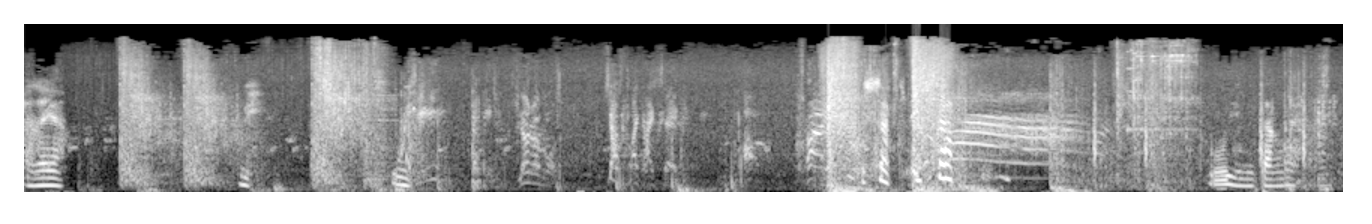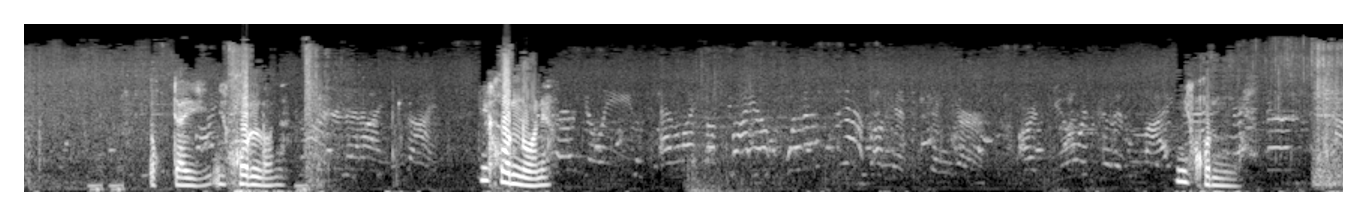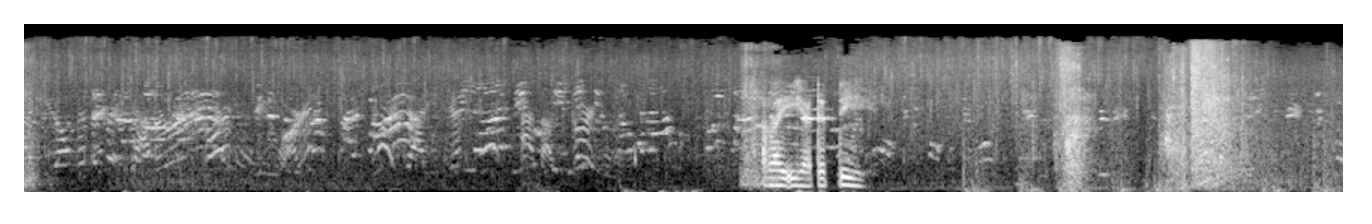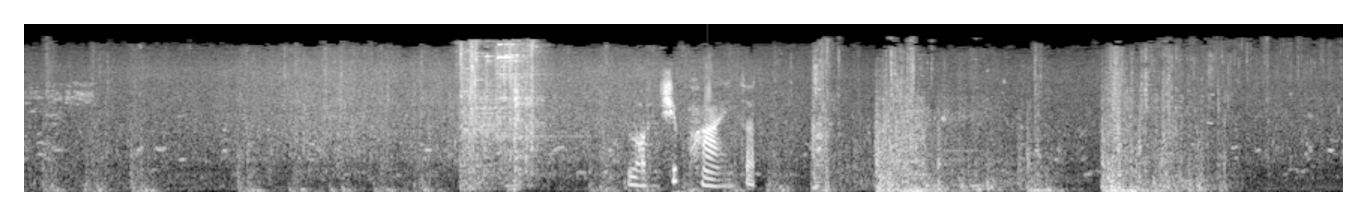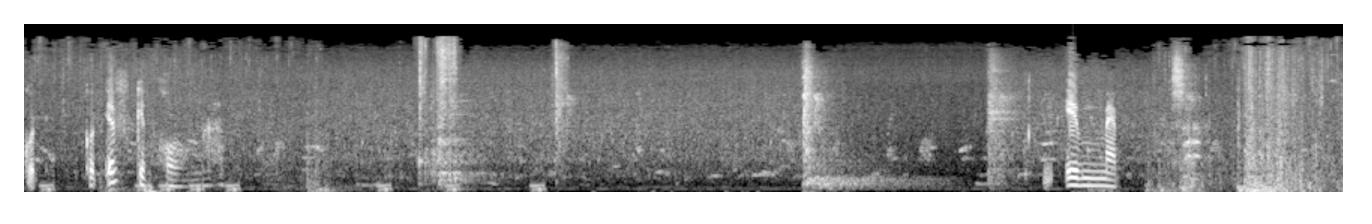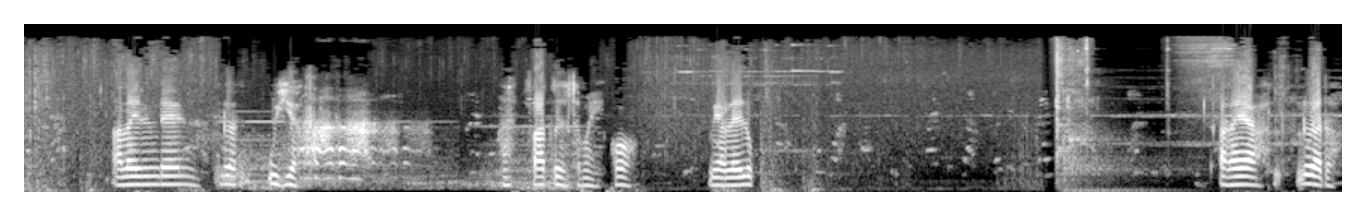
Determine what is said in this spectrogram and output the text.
อะไรอะ อุ้ย อุ้ยไอสัตว์ไอสัตว์อุ้ยมีตังค์ด้วยตกใจนี่คนเหรอเนี่ยนี่คนเหรอเนี่ยนี่คน รออะไรอีกอะเด็ดดีหลอนชิบหายจัดกด กด F เก็บของนะครับ M map อะไรแดงๆเลือดอุ้ยเหี้ยฮะฟาเตอร์ทำไมพ่อมีอะไรลูก อะไรอะเลือดเหรอ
